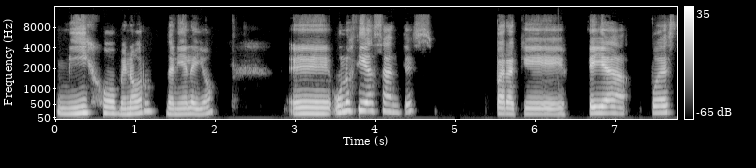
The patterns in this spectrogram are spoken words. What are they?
mi hijo menor, Daniela y yo, eh, unos días antes para que ella pues,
